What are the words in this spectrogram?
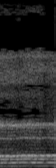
Oh.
